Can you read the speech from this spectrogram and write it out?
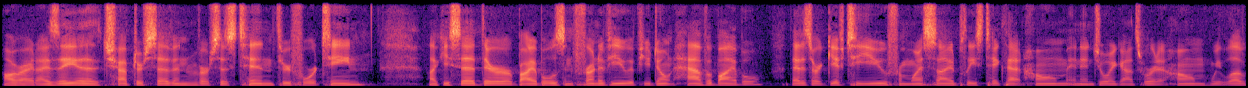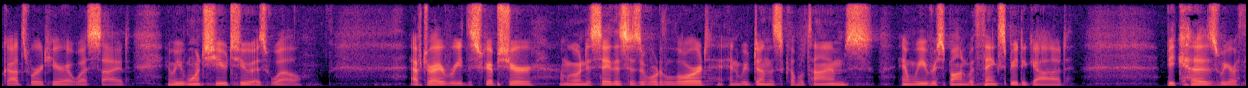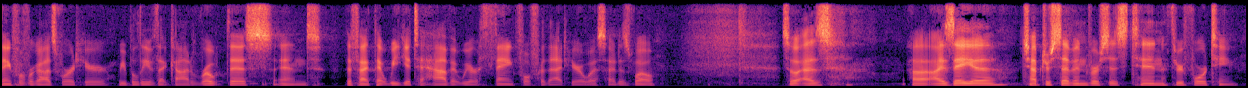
All right, Isaiah chapter 7, verses 10 through 14. Like he said, there are Bibles in front of you. If you don't have a Bible, that is our gift to you from Westside. Please take that home and enjoy God's Word at home. We love God's Word here at Westside, and we want you to as well. After I read the scripture, I'm going to say this is the word of the Lord, and we've done this a couple times, and we respond with thanks be to God because we are thankful for God's word here. We believe that God wrote this, and the fact that we get to have it, we are thankful for that here at Westside as well. So, as uh, Isaiah chapter 7, verses 10 through 14.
